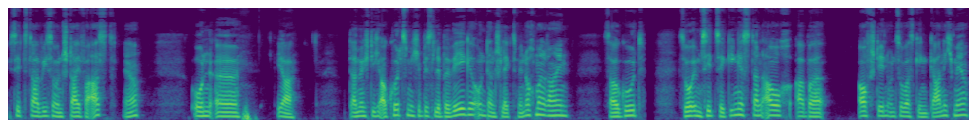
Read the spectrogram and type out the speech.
Ich sitze da wie so ein steifer Ast, ja. Und äh, ja, da möchte ich auch kurz mich ein bisschen bewegen und dann schlägt's mir nochmal rein. Sau gut. So im Sitze ging es dann auch, aber Aufstehen und sowas ging gar nicht mehr.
